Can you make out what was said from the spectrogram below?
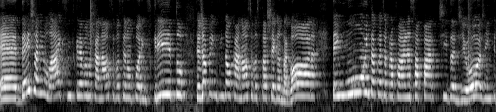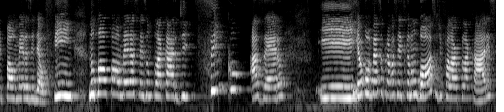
É, deixa aí o like, se inscreva no canal se você não for inscrito. Seja bem-vindo ao canal se você está chegando agora. Tem muita coisa para falar nessa partida de hoje entre Palmeiras e Delfim, no qual o Palmeiras fez um placar de 5 a 0. E eu confesso para vocês que eu não gosto de falar placares.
